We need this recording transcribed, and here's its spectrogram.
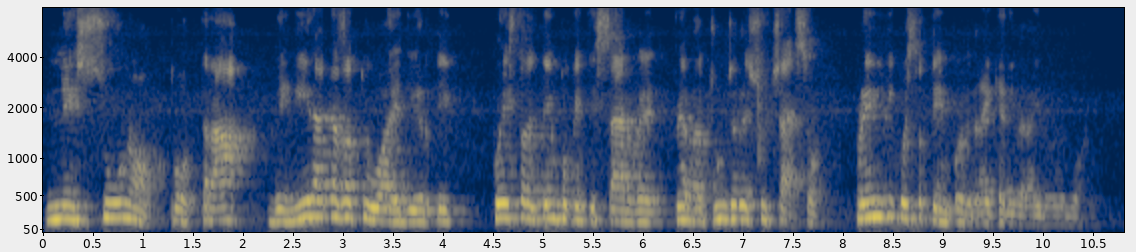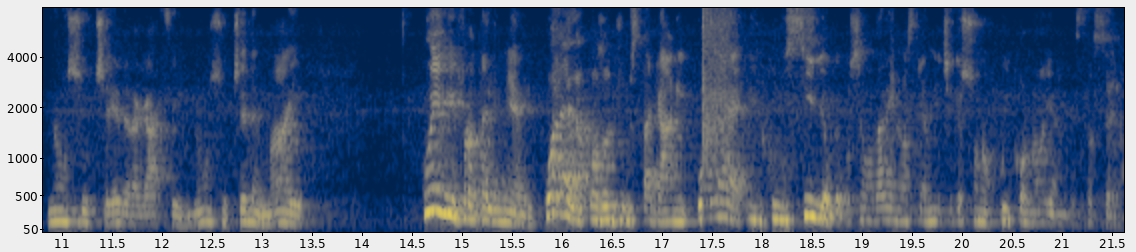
nessuno potrà venire a casa tua e dirti questo è il tempo che ti serve per raggiungere il successo, prenditi questo tempo e vedrai che arriverai dove vuoi. Non succede ragazzi, non succede mai. Quindi fratelli miei, qual è la cosa giusta Gani? Qual è il consiglio che possiamo dare ai nostri amici che sono qui con noi anche stasera?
